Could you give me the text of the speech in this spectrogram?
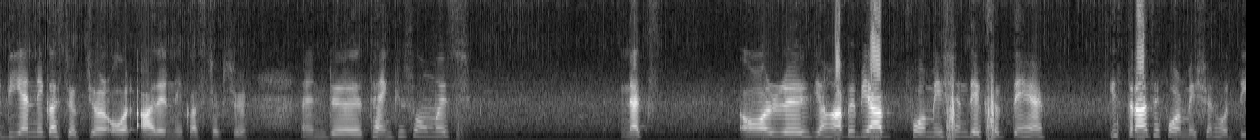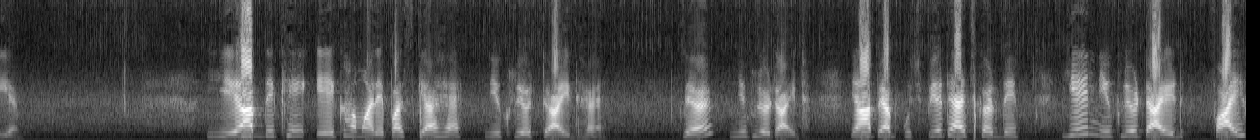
डीएनए का स्ट्रक्चर और आरएनए का structure and thank you so much next और यहाँ पे भी आप फॉर्मेशन देख सकते हैं। किस तरह से फॉर्मेशन होती है? ये आप देखें, एक हमारे पास क्या है? न्यूक्लियोटाइड है। Clear nucleotide. यहाँ पे आप कुछ भी अटैच कर दें। ये न्यूक्लियोटाइड फाइव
